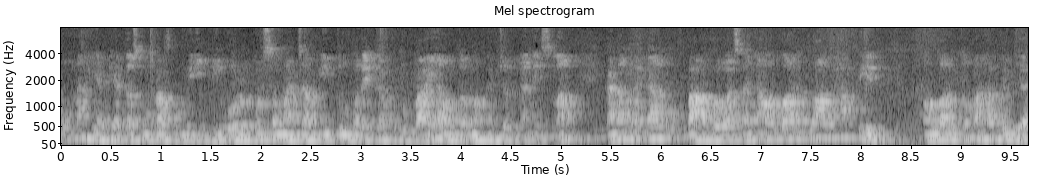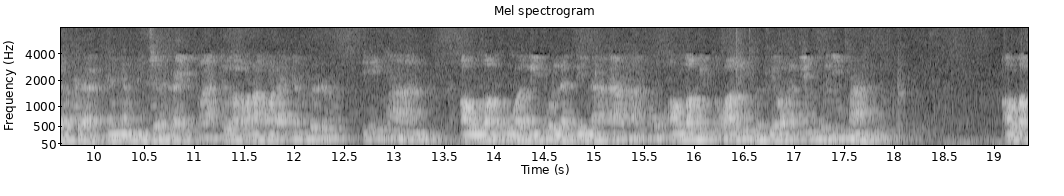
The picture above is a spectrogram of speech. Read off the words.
punah ya di atas muka bumi ini walaupun semacam itu mereka berupaya untuk menghancurkan Islam karena mereka lupa bahwasanya Allah itu Al-Hafid. Allah itu Maha Penjaga dan yang dijaga itu adalah orang-orang yang beriman. Allah waliyul ladina amanu. Allah itu wali bagi orang yang beriman. Allah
